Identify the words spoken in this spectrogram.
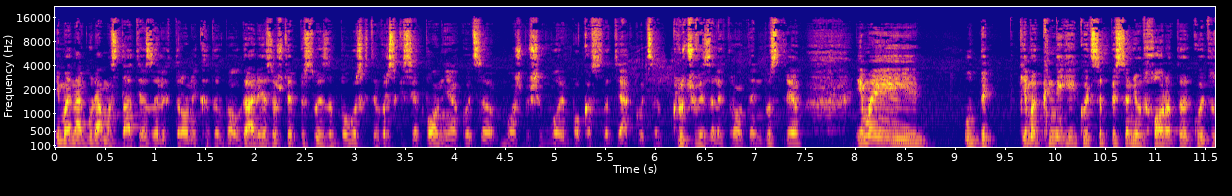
Има една голяма статия за електрониката в България, също е писал и за българските връзки с Япония, които са, може би ще говорим по-късно за тях, които са ключови за електронната индустрия. Има и има книги, които са писани от хората, които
